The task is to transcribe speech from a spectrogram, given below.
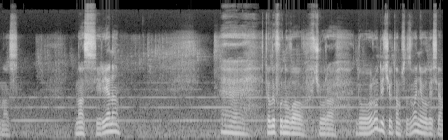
у нас, у нас сирена. Е, телефонував вчора до родичів, там созванювалися,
